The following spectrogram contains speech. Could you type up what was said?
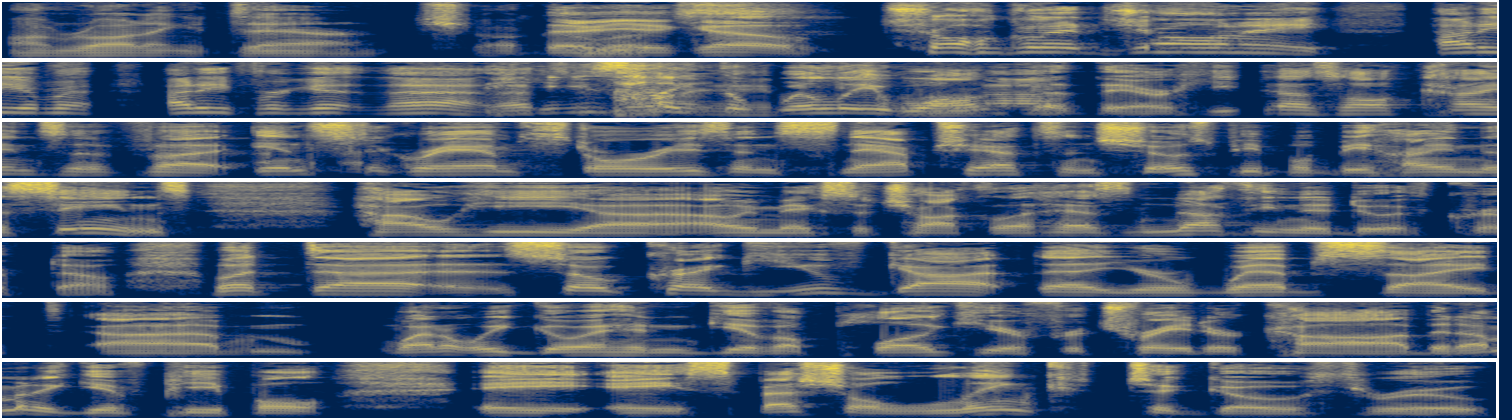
I'm writing it down. Chocolates. There you go. Chocolate Johnny. How do you how do you forget that? That's He's like the Willy Wonka there. He does all kinds of uh, Instagram stories and Snapchats and shows people behind the scenes how he uh, how he makes the chocolate. It has nothing to do with crypto. But uh, so Craig, you've got uh, your website. Um, why don't we go ahead and give a plug here for Trader Cobb? And I'm going to give people a, a special link to go through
